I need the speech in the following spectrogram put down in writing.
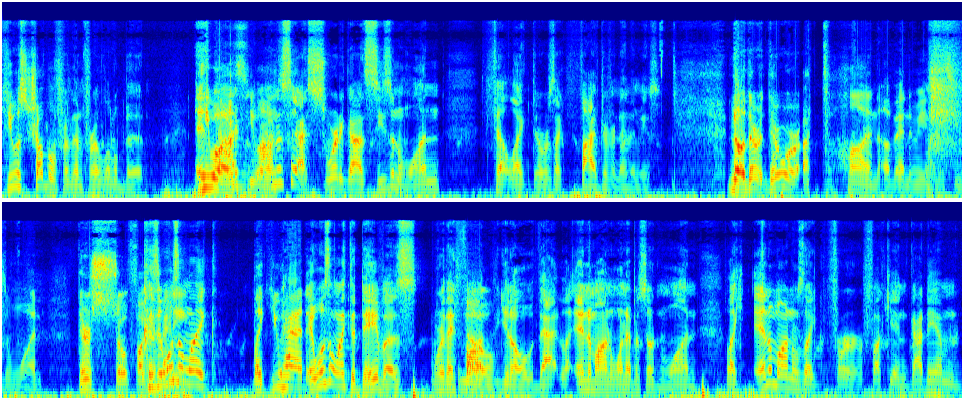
he was trouble for them for a little bit. He was, I- he was. Honestly, I swear to God, season one felt like there was like five different enemies. No, there there were a ton of enemies in season one. There's so fucking Because it many. wasn't like like you had it wasn't like the Devas where they fought, No. you know, that like, Etemon one episode and one. Like Etemon was like for fucking goddamn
